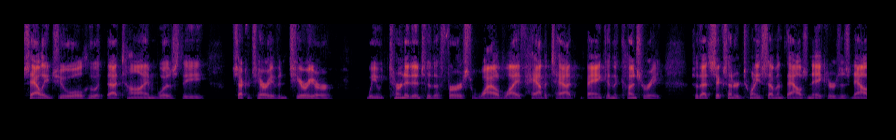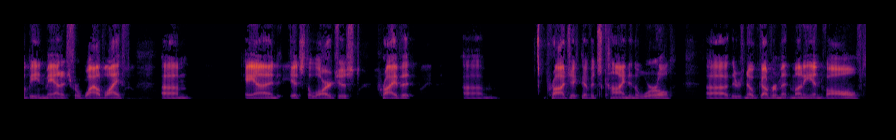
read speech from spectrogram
Sally Jewell, who at that time was the Secretary of Interior, we turned it into the first wildlife habitat bank in the country. So that 627,000 acres is now being managed for wildlife. Um, and it's the largest private um, project of its kind in the world. Uh, there's no government money involved.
